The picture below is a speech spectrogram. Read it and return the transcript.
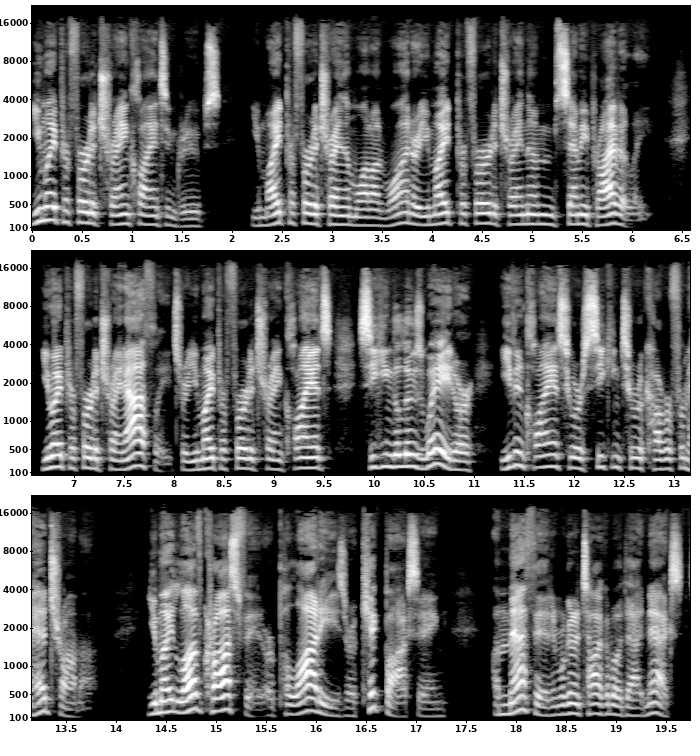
you might prefer to train clients in groups. You might prefer to train them one on one, or you might prefer to train them semi privately. You might prefer to train athletes, or you might prefer to train clients seeking to lose weight, or even clients who are seeking to recover from head trauma. You might love CrossFit or Pilates or kickboxing, a method, and we're going to talk about that next.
